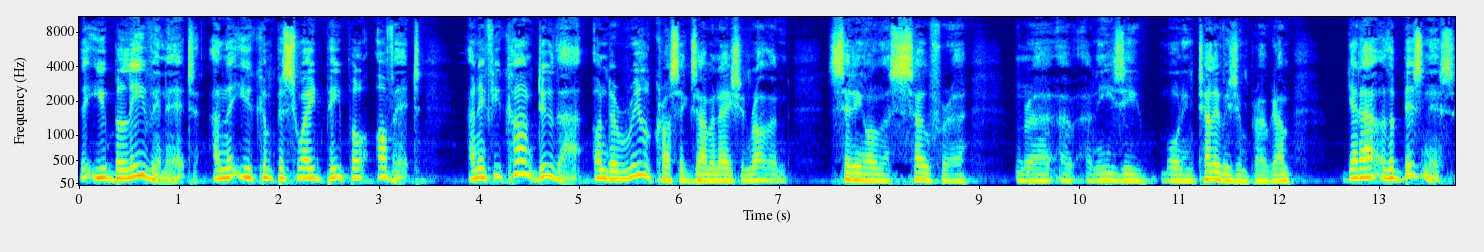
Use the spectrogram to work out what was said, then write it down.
that you believe in it, and that you can persuade people of it. And if you can't do that under real cross examination rather than sitting on the sofa for a, a, an easy morning television program, get out of the business.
